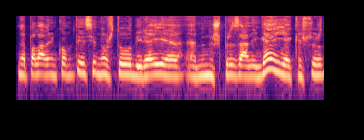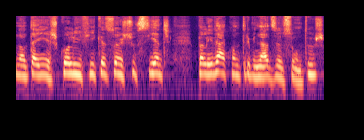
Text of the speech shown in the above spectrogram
na palavra incompetência não estou, direi, a, a menosprezar ninguém, é que as pessoas não têm as qualificações suficientes para lidar com determinados assuntos,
